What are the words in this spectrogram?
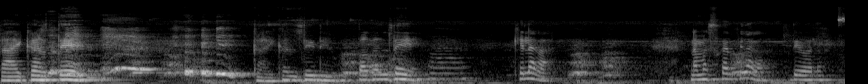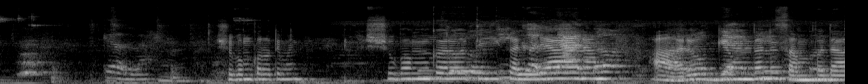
काय करते? काय करते देव? पप्पा करते? केला का? नमस्कार केला का देवाला? शुभम करोति म्हण. शुभम करोति कल्याणम आरोग्यम धनसंपदा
